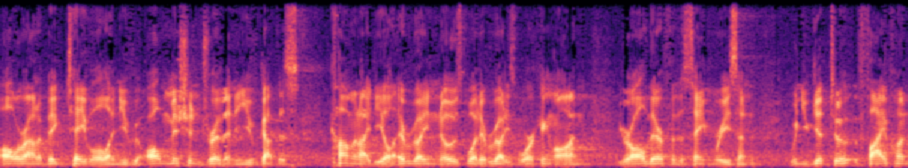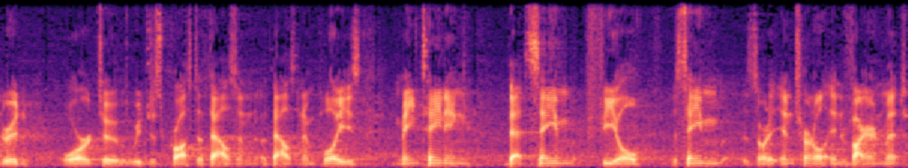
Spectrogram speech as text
all around a big table and you've all mission driven and you've got this common ideal. Everybody knows what everybody's working on. You're all there for the same reason. When you get to 500 or to we just crossed a thousand a thousand employees, maintaining that same feel, the same sort of internal environment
